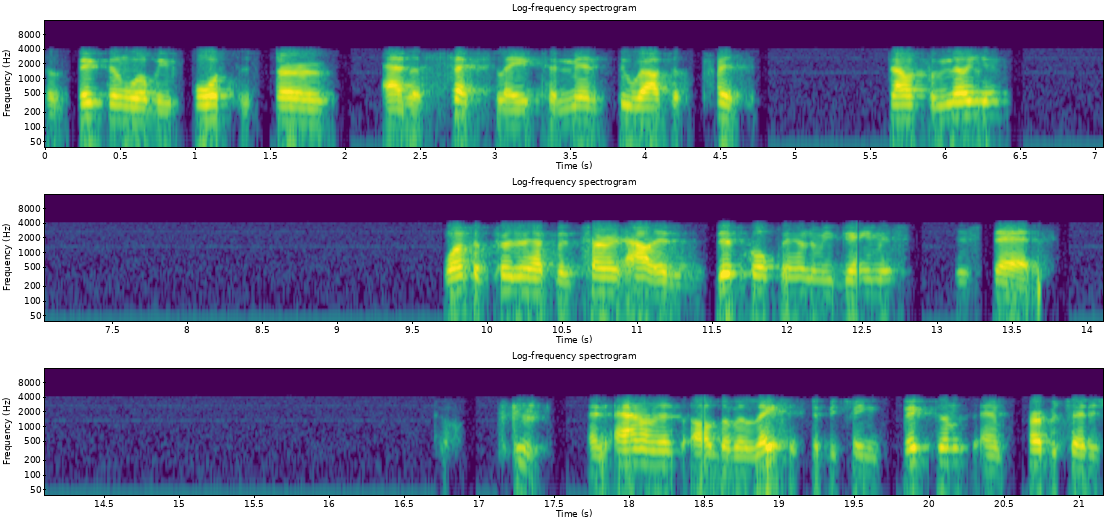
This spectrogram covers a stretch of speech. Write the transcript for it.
the victim will be forced to serve as a sex slave to men throughout the prison. Sound familiar? Once a prisoner has been turned out, it is difficult for him to regain his, his status. An analysis of the relationship between victims and perpetrators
